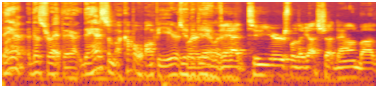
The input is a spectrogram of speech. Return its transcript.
They had. That's right. They are. They had some a couple bumpy years Yeah, they where they, did. were. They had two years where they got shut down by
